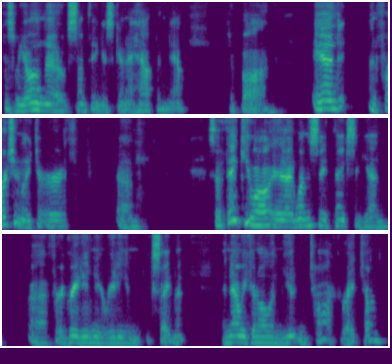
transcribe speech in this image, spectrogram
because we all know something is going to happen now to Bob. And unfortunately to Earth. Um, so thank you all. And I want to say thanks again uh, for a great evening of reading and excitement. And now we can all unmute and talk, right, Tom?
